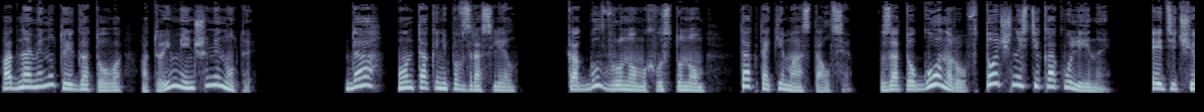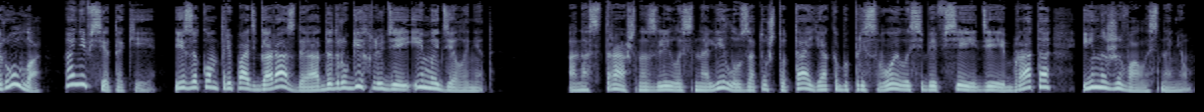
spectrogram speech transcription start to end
одна минута и готово, а то и меньше минуты. Да, он так и не повзрослел. Как был вруном и хвостуном, так таким и остался. Зато гонору в точности, как у Лины. Эти чирулла они все такие. Языком трепать гораздо, а до других людей им и дела нет. Она страшно злилась на Лилу за то, что та якобы присвоила себе все идеи брата и наживалась на нем.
